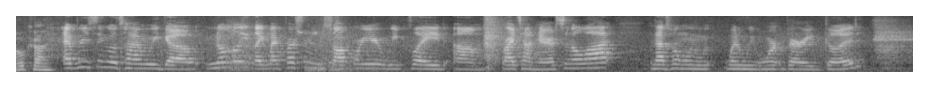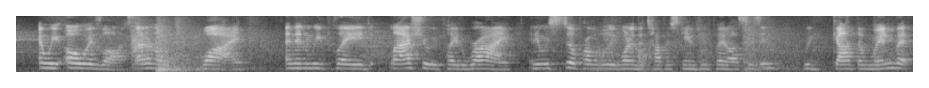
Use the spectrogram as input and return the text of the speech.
Okay. Every single time we go, normally, like my freshman and sophomore year, we played um, Rye Town Harrison a lot, and that's when we when we weren't very good, and we always lost. I don't know why. And then we played last year. We played Rye, and it was still probably one of the toughest games we played all season. We got the win, but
